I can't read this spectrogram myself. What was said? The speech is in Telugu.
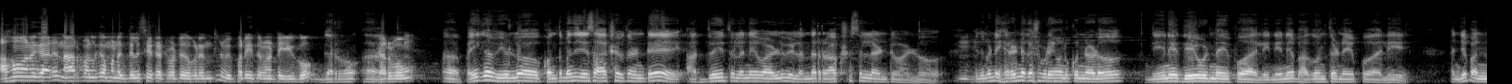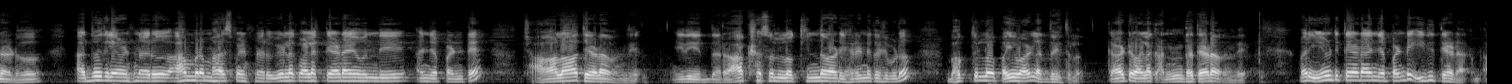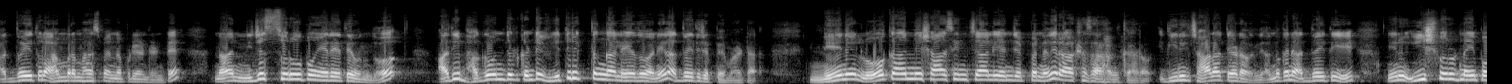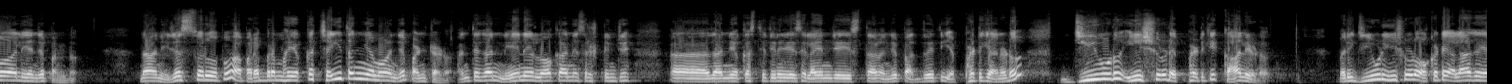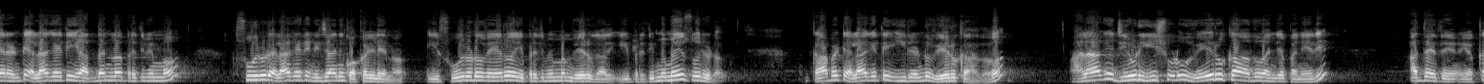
అహం అనగానే నార్మల్గా మనకు తెలిసేటటువంటి ఒకటి ఏంటంటే విపరీతమైన ఈగో గర్వం. గర్వం. పైగా వీళ్ళు కొంతమంది చేసే ఆక్షేపం అంటే అద్వైతులు అనేవాళ్ళు వీళ్ళందరూ రాక్షసులు లాంటి వాళ్ళు. ఎందుకంటే హిరణ్యకశిపుడు ఏమనుకున్నాడు? నేనే దేవుడిని అయిపోవాలి నేనే భగవంతుడిని అయిపోవాలి అని చెప్పి అన్నాడు. అద్వైతులు ఏమంటున్నారు? అహం బ్రహ్మాస్మి అంటున్నారు వీళ్ళకి వాళ్ళకి తేడా ఏముంది అని చెప్పంటే చాలా తేడా ఉంది. ఇది రాక్షసుల్లో కింద వాడు హిరణ్యకశిపుడు భక్తుల్లో పై వాళ్ళు అద్వైతులు. కాబట్టి వాళ్ళకి అంత తేడా ఉంది. మరి ఏమిటి తేడా అని చెప్పంటే ఇది తేడా. అద్వైతులు అహం బ్రహ్మాస్మి అన్నప్పుడు ఏంటంటే నా నిజస్వరూపం ఏదైతే ఉందో అది భగవంతుడి కంటే వ్యతిరిక్తంగా లేదు అనేది అద్వైతి చెప్పే మాట నేనే లోకాన్ని శాసించాలి అని చెప్పన్నది రాక్షస అహంకారం. దీనికి చాలా తేడా ఉంది. అందుకని అద్వైతి నేను ఈశ్వరుడిని అయిపోవాలి అని చెప్పి అన్నాడు నా నిజస్వరూపం ఆ పరబ్రహ్మ యొక్క చైతన్యము అని చెప్పి అంటాడు. అంతేగాని నేనే లోకాన్ని సృష్టించి దాని యొక్క స్థితిని చేసి లయం చేయిస్తాను అని చెప్పి అద్వైతి ఎప్పటికీ అనడు. జీవుడు ఈశ్వరుడు ఎప్పటికీ కాలేడు. మరి జీవుడు ఈశ్వరుడు ఒకటే ఎలాగయ్యారంటే ఎలాగైతే ఈ అద్దంలో ప్రతిబింబం సూర్యుడు ఎలాగైతే నిజానికి ఒకళ్ళేనో ఈ సూర్యుడు వేరు ఈ ప్రతిబింబం వేరు కాదు. ఈ ప్రతిబింబమే సూర్యుడు. కాబట్టి ఎలాగైతే ఈ రెండు వేరు కాదో అలాగే జీవుడు ఈశ్వరుడు వేరు కాదు అని చెప్పి అనేది అద్వైతం యొక్క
